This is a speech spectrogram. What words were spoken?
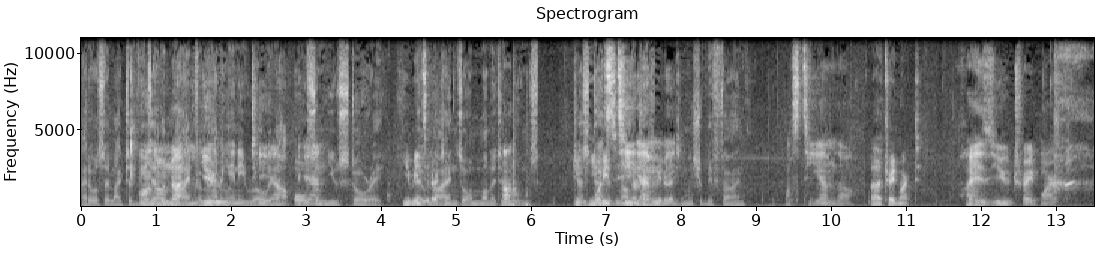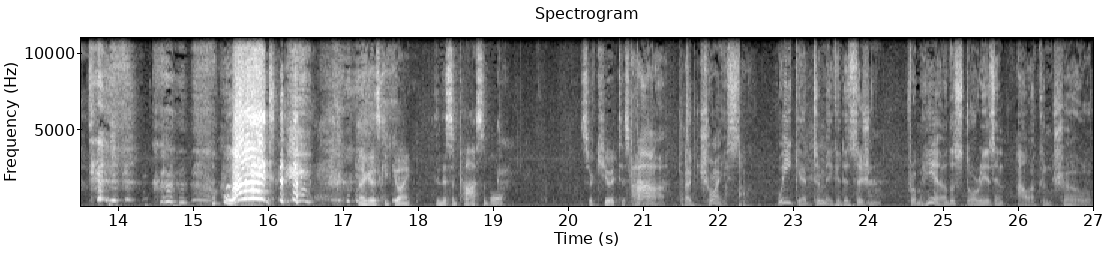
I'd also like to veto no, the line from you, having any role in our awesome again. new story. He no it, lines or monitor Huh? rooms. Just he one reads. TM another, mean? and we should be fine. What's TM though? Uh, trademarked. Why is you trademarked? What? okay, let's keep going. Do this impossible, circuitous path. Ah, a choice. We get to make a decision. From here, the story is in our control.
